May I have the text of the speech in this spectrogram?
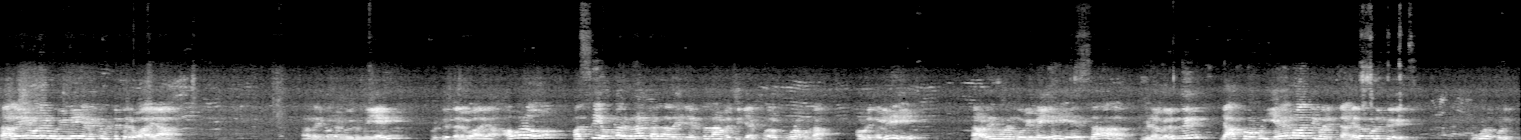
தலைமகன் உரிமையை எனக்கு விட்டு தருவாயா? தலைமகன் உரிமையை விட்டு தருவாயா? அவனும் பசி ரொம்ப இருக்கனால கருது அதை எடுத்துதான் வச்சுக்க. முதல்ல கூட கொண்டா அப்படின்னு சொல்லி தலைமகன் உரிமையை ஏசா விடமிருந்து யாக்கோபு ஏமாத்தி மறித்தான் எதை கொடுத்து? கூட கொடுத்து.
